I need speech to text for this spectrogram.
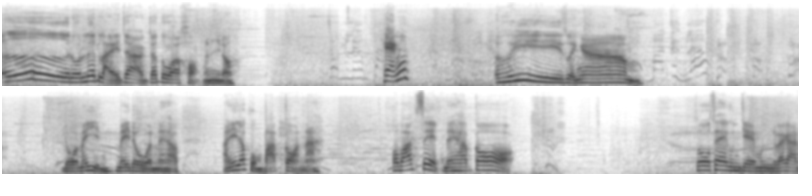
เออ โดนเลือดไหลจากเจ้าตัวของอันนี้เนาะแข็ง เอ้ย สวยงาม โดนไหมหยินไม่โดนนะครับ อันนี้แล้วผมบัฟก่อนนะพอบัฟเสร็จนะครับก็ โซ่แท้กุญแจมือแล้วกัน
